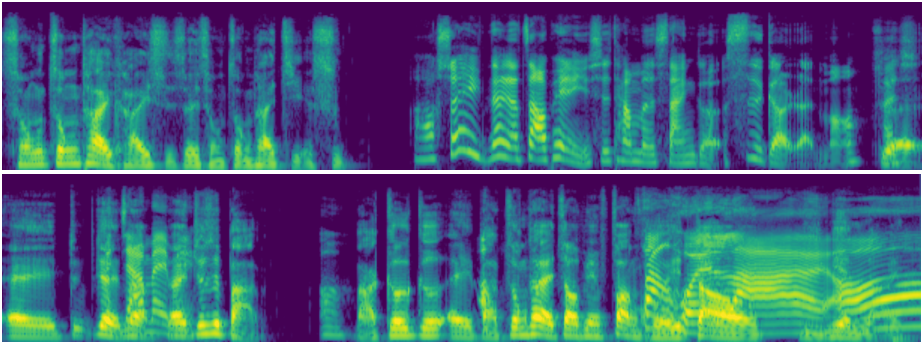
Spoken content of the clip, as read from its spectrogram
从中泰开始，所以从中泰结束。哦，所以那个照片里是他们三个四个人吗？这还是哎对对，没有哎加妹妹就是把嗯。把哥哥哎把中泰的照片放放回到里面来，哦。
